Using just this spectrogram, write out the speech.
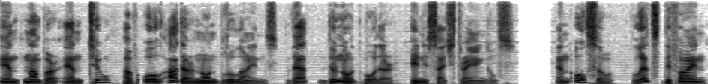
and number n2 of all other non-blue lines that do not border any such triangles. And also, let's define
